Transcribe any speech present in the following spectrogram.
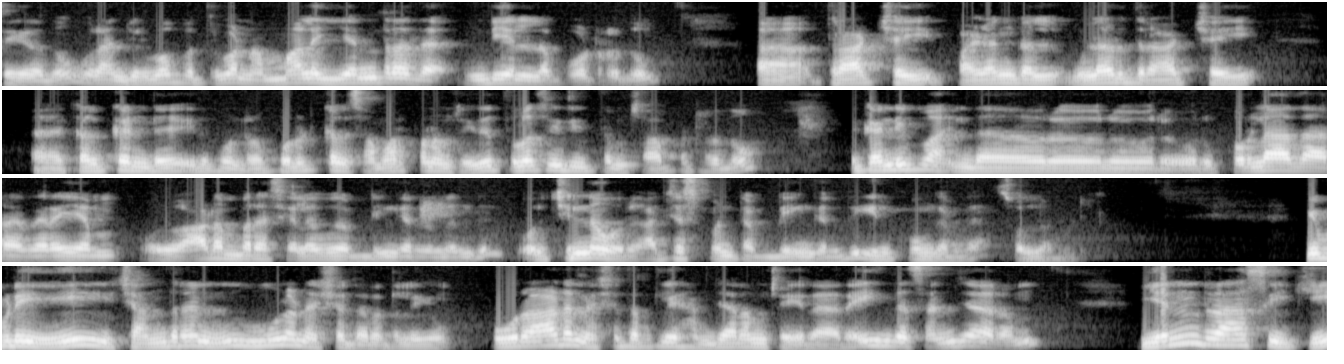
செய்கிறதும் ஒரு அஞ்சு ரூபா பத்து ரூபா நம்மளால் இயன்றதை உண்டியலில் போடுறதும் ஆஹ் திராட்சை பழங்கள் உலர் திராட்சை கல்கண்டு இது போன்ற பொருட்கள் சமர்ப்பணம் செய்து துளசி தீர்த்தம் சாப்பிட்றதும் கண்டிப்பாக இந்த ஒரு ஒரு ஒரு ஒரு பொருளாதார விரயம் ஒரு ஆடம்பர செலவு அப்படிங்கிறதுலேருந்து ஒரு சின்ன ஒரு அட்ஜஸ்ட்மெண்ட் அப்படிங்கிறது இருக்குங்கிறத சொல்ல முடியும். இப்படி சந்திரன் மூல நட்சத்திரத்திலையும் போராட நட்சத்திரத்திலையும் சஞ்சாரம் செய்கிறாரு இந்த சஞ்சாரம் என் ராசிக்கு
